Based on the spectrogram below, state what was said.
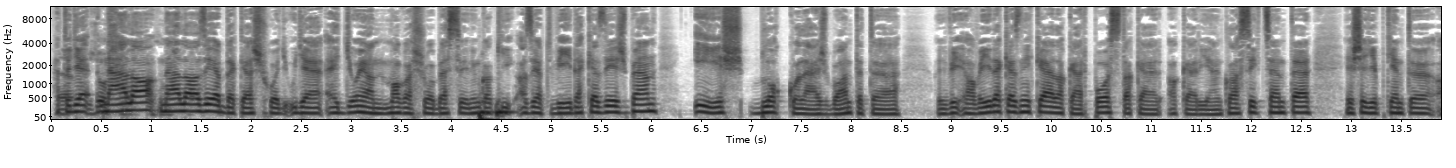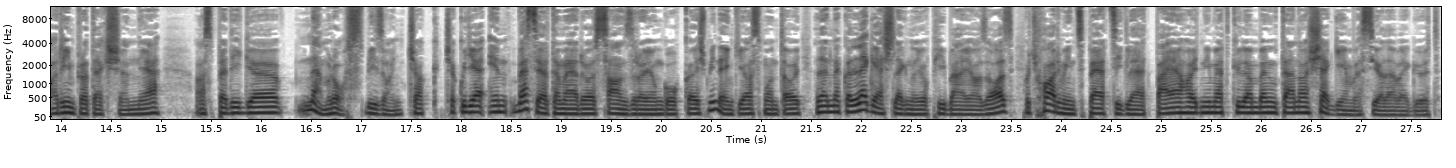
Hát ugye nála, nála az érdekes, hogy ugye egy olyan magasról beszélünk, aki azért védekezésben és blokkolásban, tehát hogy ha védekezni kell, akár poszt, akár, akár ilyen klasszik center, és egyébként a rim protection az pedig nem rossz bizony, csak, csak ugye én beszéltem erről Suns rajongókkal, és mindenki azt mondta, hogy lennek a leges legnagyobb hibája az az, hogy 30 percig lehet pályán hagyni, mert különben utána a seggén veszi a levegőt.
